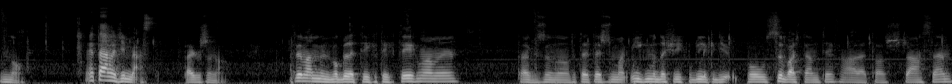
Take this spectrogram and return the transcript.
No. No i tam będzie miasto. Także no. Tutaj mamy w ogóle tych, tych, tych mamy. Także no, tutaj też mam ich będę się w ogóle kiedyś pousuwać tamtych, ale to z czasem.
